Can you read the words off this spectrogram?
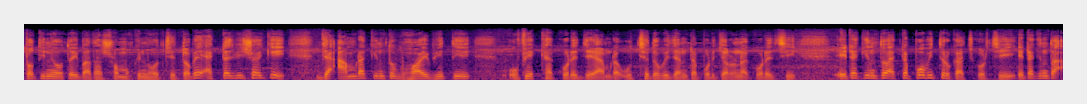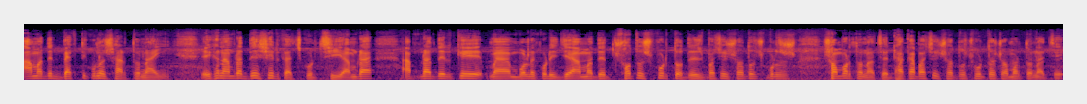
প্রতিনিয়তই বাধার সম্মুখীন হচ্ছি। তবে একটা বিষয় কি? যে আমরা কিন্তু ভয় ভীতি উপেক্ষা করে যে আমরা উচ্ছেদ অভিযানটা পরিচালনা করেছি, এটা কিন্তু একটা পবিত্র কাজ করছি। এটা কিন্তু আমাদের ব্যক্তি কোনো স্বার্থ নাই। এখানে আমরা দেশের কাজ করছি। আমরা আপনাদেরকে মনে করি যে আমাদের স্বতঃস্ফূর্ত, দেশবাসীর স্বতঃস্ফূর্ত সমর্থন আছে। ঢাকাবাসীর স্বতঃস্ফূর্ত সমর্থন আছে।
